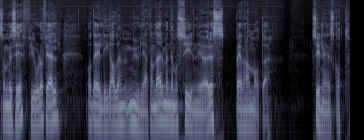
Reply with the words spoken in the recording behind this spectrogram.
som vi sier, fjord og fjell. Og det ligger alle mulighetene der, men det må synliggjøres på en eller annen måte. Synliggjøres godt.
